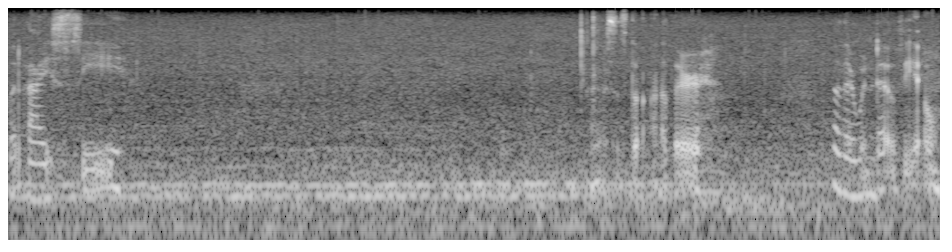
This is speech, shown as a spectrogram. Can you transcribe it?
what I see. This is the other other window view.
